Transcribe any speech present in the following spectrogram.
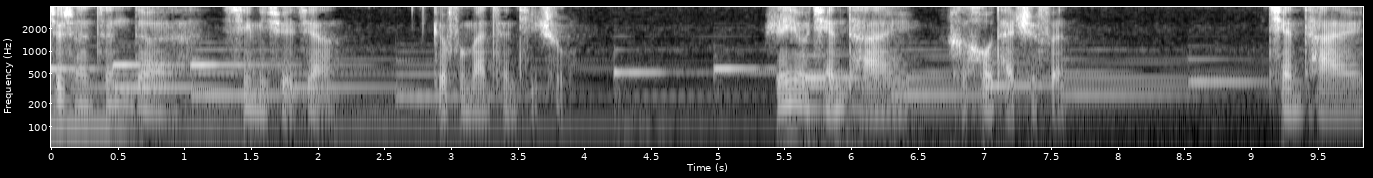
就算真的，心理学家葛夫曼曾提出，人有前台和后台之分。前台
